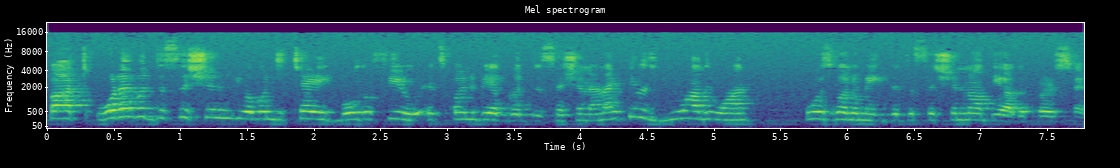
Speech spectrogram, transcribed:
But whatever decision you're going to take both of you it's going to be a good decision. And i feel you are the one who is going to make the decision not the other person.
